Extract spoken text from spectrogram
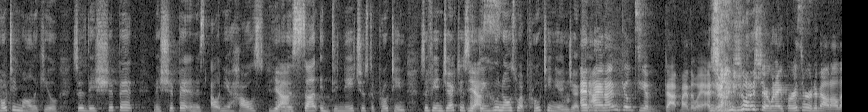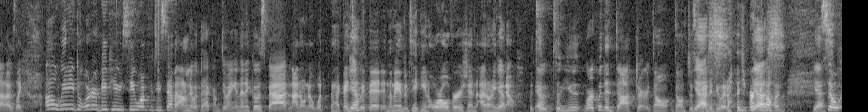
protein molecule. So if they ship it, they ship it and it's out in your house Yeah. and the sun, it denatures the protein. So if you're injecting something, Yes. who knows what protein you're injecting? And, I, and I'm guilty of that, by the way. I just, I just want to share. When I first heard about all that, I was like, "Oh, we need to order BPC 157." I don't know what the heck I'm doing, and then it goes bad, and I don't know what the heck I Yeah. did with it, and then I end up taking an oral version. I don't even Yeah. know. But Yeah. so, so you work with a doctor. Don't don't just try to do it on your Yes. own. Yes. So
